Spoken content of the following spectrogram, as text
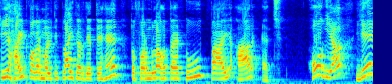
तो ये हाइट को अगर मल्टीप्लाई कर देते हैं तो फॉर्मूला होता है टू पाई आर एच हो गया, ये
